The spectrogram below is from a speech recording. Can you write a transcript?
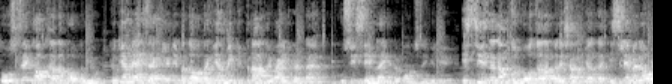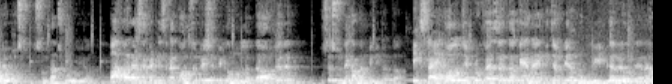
तो उससे काफ़ी ज़्यादा प्रॉब्लम नहीं होती। क्योंकि हमें एक्जैक्टली exactly नहीं पता होता कि हमें कितना रिवाइंड करना है उसी सेम लाइन पे पहुँचने के लिए। इस चीज़ ने ना मुझे बहुत ज़्यादा परेशान किया था, इसलिए मैंने ऑडियो बुक सुनना छोड़ दिया। बार बार ऐसा करने से ना कॉन्सेंट्रेशन भी कम होने लगता है और फिर उसे सुनने का मन भी नहीं करता। एक साइकोलॉजी प्रोफेसर का कहना है कि जब भी हम बुक रीड कर रहे होते हैं ना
